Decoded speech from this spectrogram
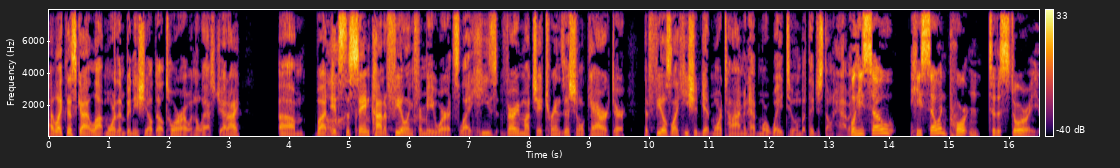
i like this guy a lot more than benicio del toro in the last jedi. Um but Oh, it's the same kind of feeling for me where it's like he's very much a transitional character that feels like he should get more time and have more weight to him but they just don't have it. Well, he's so he's so important to the story,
